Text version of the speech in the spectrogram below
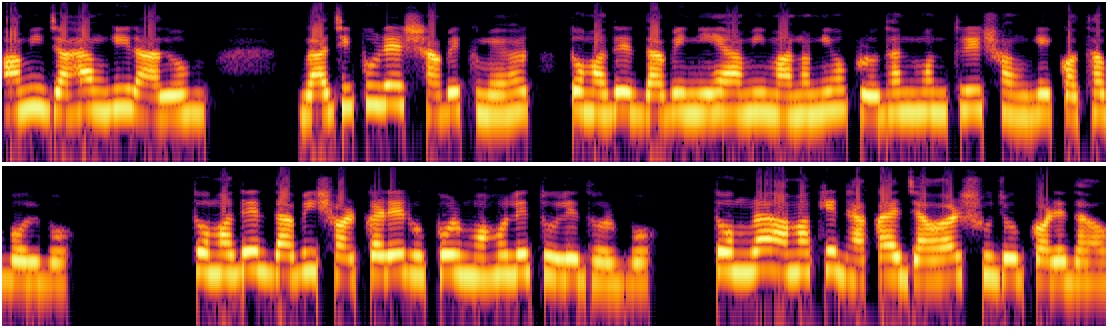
আমি জাহাঙ্গীর আলম, গাজীপুরের সাবেক মেয়র, তোমাদের দাবি নিয়ে আমি মাননীয় প্রধানমন্ত্রীর সঙ্গে কথা বলব। তোমাদের দাবি সরকারের উপর মহলে তুলে ধরব। তোমরা আমাকে ঢাকায় যাওয়ার সুযোগ করে দাও।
